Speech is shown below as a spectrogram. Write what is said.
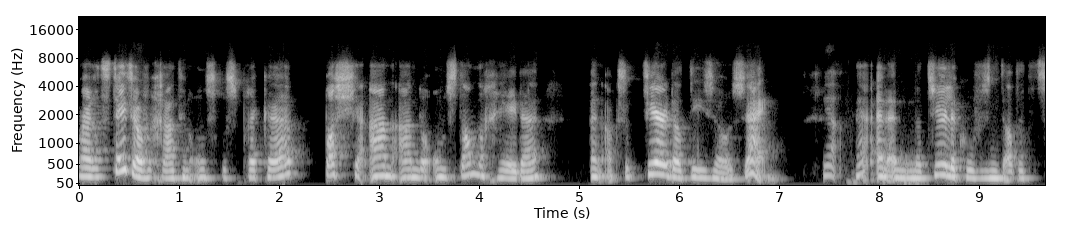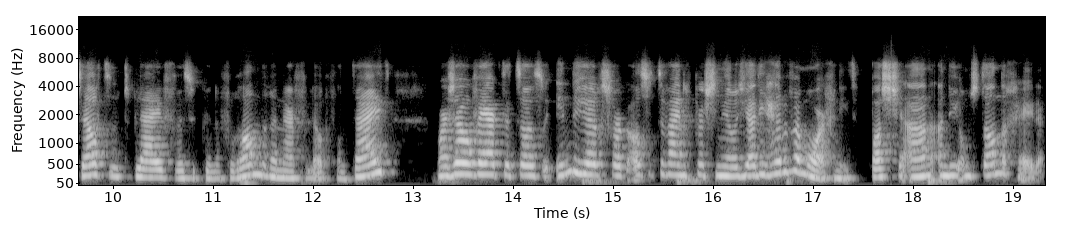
waar het steeds over gaat in onze gesprekken. Pas je aan aan de omstandigheden en accepteer dat die zo zijn. Ja. En, en natuurlijk hoeven ze niet altijd hetzelfde te blijven. Ze kunnen veranderen naar verloop van tijd. Maar zo werkt het als in de jeugdzorg als er te weinig personeel is. Ja, die hebben we morgen niet. Pas je aan aan die omstandigheden.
